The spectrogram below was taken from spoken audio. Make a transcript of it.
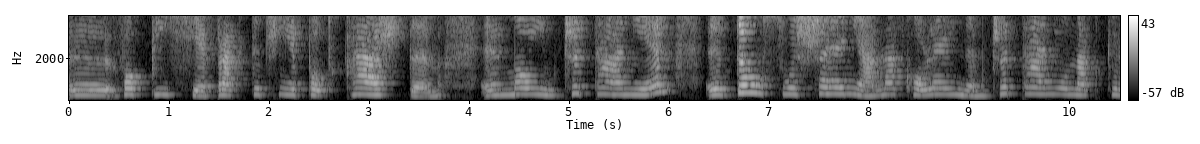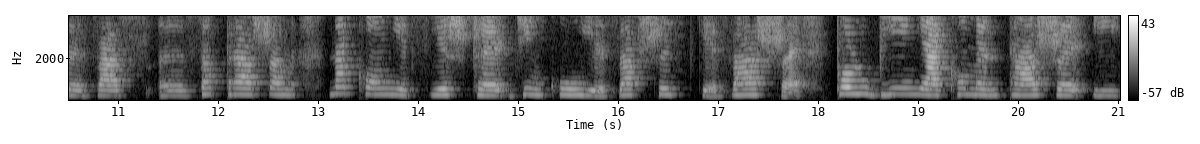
y, w opisie, praktycznie pod każdym y, moim czytaniem. Y, Do usłyszenia na kolejnym czytaniu, na które Was zapraszam. Na koniec jeszcze dziękuję za wszystkie Wasze polubienia, komentarze i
